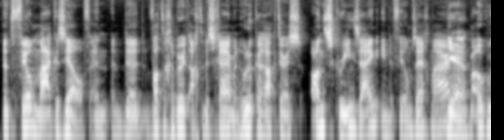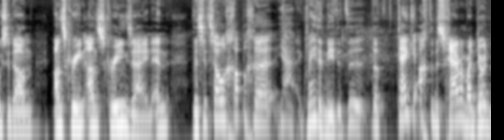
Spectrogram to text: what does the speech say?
het filmmaken zelf. En de, wat er gebeurt achter de schermen. En hoe de karakters onscreen zijn, in de film zeg maar. Maar ook hoe ze dan onscreen, onscreen zijn. En er zit zo'n grappige, ja, ik weet het niet. Het, eh, dat kijk je achter de schermen, maar door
